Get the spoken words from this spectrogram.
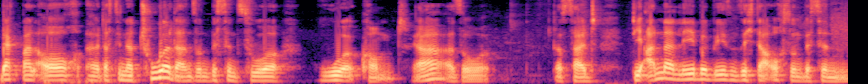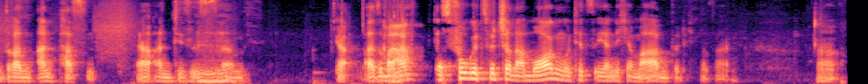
merkt man auch, äh, dass die Natur dann so ein bisschen zur Ruhe kommt. Ja, also dass halt die anderen Lebewesen sich da auch so ein bisschen dran anpassen, ja, an dieses, mhm. ähm, ja, also Klar. man hat das Vogelzwitschern am Morgen und jetzt eher nicht am Abend, würde ich mal sagen. Ja.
